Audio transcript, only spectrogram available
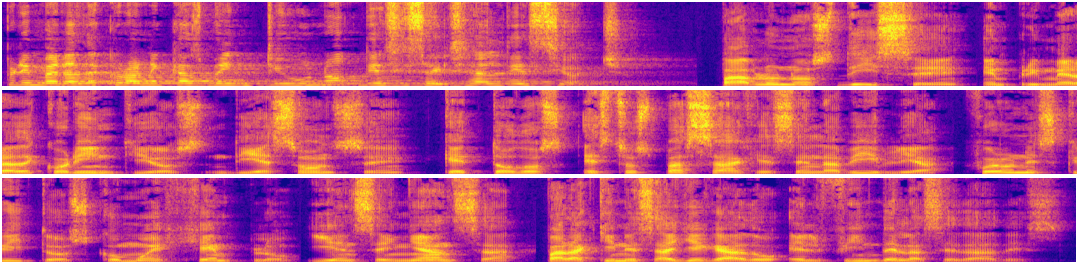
Primera de Crónicas 21, 16 al 18. Pablo nos dice en Primera de Corintios 10:11 que todos estos pasajes en la Biblia fueron escritos como ejemplo y enseñanza para quienes ha llegado el fin de las edades.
